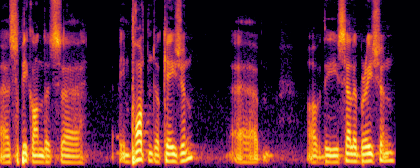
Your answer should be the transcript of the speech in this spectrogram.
uh, speak on this uh, important occasion uh, of the celebration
